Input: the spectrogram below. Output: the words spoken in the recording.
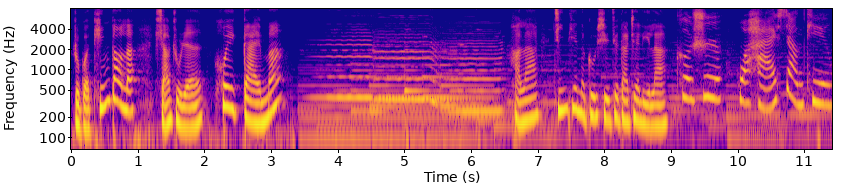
如果听到了，小主人会改吗？好啦，今天的故事就到这里了。可是我还想听。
